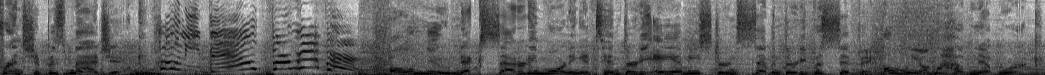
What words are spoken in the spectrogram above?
friendship is magic. Ponyville forever! All new next Saturday morning at 10:30 a.m. Eastern, 7:30 Pacific, only on the Hub Network.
